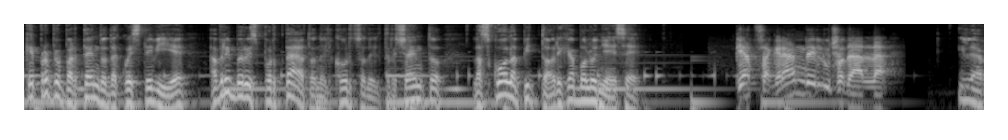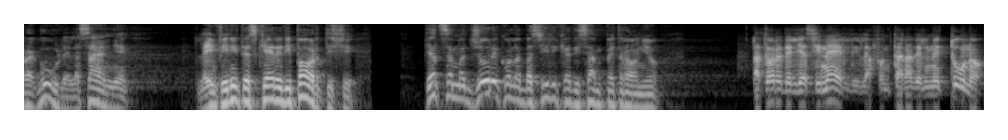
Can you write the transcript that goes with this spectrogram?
che proprio partendo da queste vie avrebbero esportato nel corso del Trecento la scuola pittorica bolognese. Piazza Grande e Lucio Dalla, il ragù, le lasagne, le infinite schiere di portici, Piazza Maggiore con la Basilica di San Petronio, la Torre degli Asinelli, la Fontana del Nettuno,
